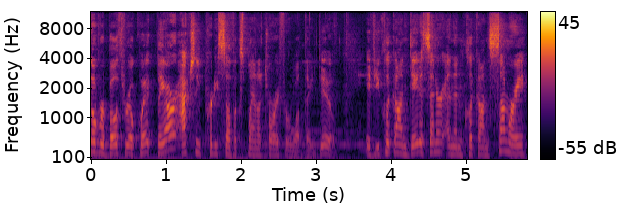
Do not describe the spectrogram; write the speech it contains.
over both real quick, they are actually pretty self-explanatory for what they do. If you click on Data Center and then click on Summary,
